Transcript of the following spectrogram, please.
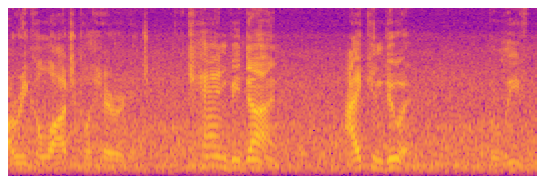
our ecological heritage. It can be done. I can do it. Believe me.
